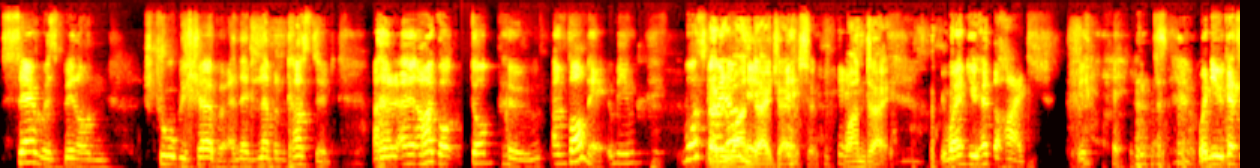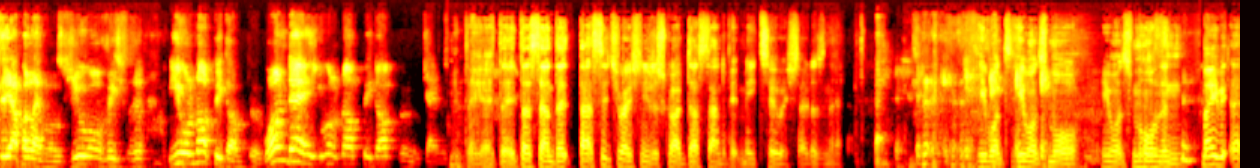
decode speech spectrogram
Sarah's been on strawberry sherbet and then lemon custard, and, and I got dog poo and vomit. I mean, what's going Maybe on one here? day, Jameson. One day. when you hit the heights, when you get to the upper levels, you will reach. The, you will not be dog poo. One day, you will not be dog poo, James. Yeah, it does sound that that situation you described does sound a bit Me Too-ish, though, doesn't it? he wants he wants more. He wants more than maybe uh,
